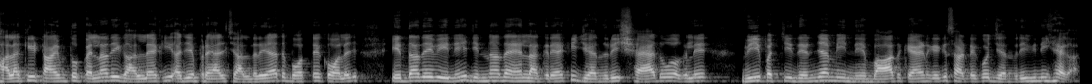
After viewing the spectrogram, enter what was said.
ਹਾਲਾਂਕਿ ਟਾਈਮ ਤੋਂ ਪਹਿਲਾਂ ਦੀ ਗੱਲ ਹੈ ਕਿ ਅਜੇ ਅਪ੍ਰੈਲ ਚੱਲ ਰਿਹਾ ਤੇ ਬਹੁਤੇ ਕਾਲਜ ਇਦਾਂ ਦੇ ਵੀ ਨੇ ਜਿਨ੍ਹਾਂ ਦਾ ਐ ਲੱਗ ਰਿਹਾ ਕਿ ਜਨਵਰੀ ਸ਼ਾਇਦ ਉਹ ਅਗਲੇ 20-25 ਦਿਨ ਜਾਂ ਮਹੀਨੇ ਬਾਅਦ ਕਹਿਣਗੇ ਕਿ ਸਾਡੇ ਕੋਲ ਜਨਵਰੀ ਵੀ ਨਹੀਂ ਹੈਗਾ।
